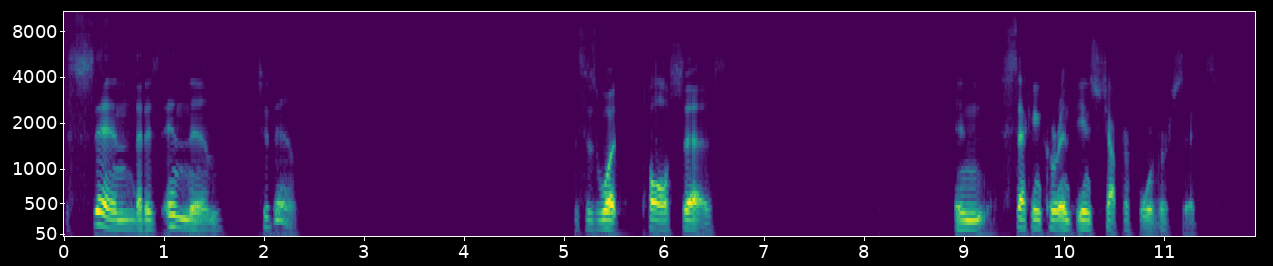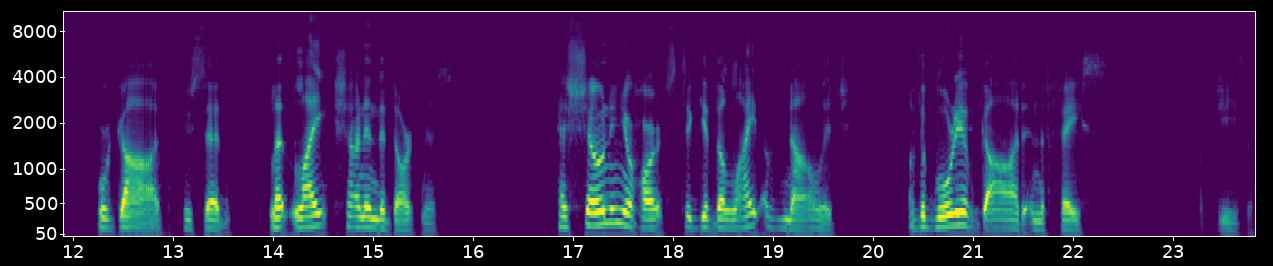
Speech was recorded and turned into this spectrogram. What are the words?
the sin that is in them to them? This is what Paul says in 2 Corinthians chapter 4 verse 6. For God, who said, "Let light shine in the darkness," has shown in your hearts to give the light of knowledge of the glory of God in the face of Jesus.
